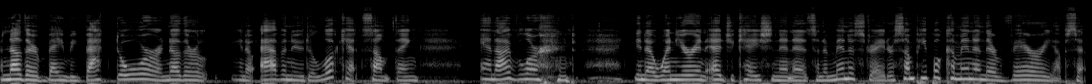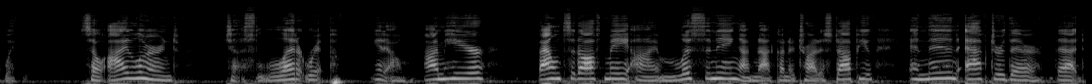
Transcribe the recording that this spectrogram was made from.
another maybe back door another you know avenue to look at something and i've learned you know when you're in education and as an administrator some people come in and they're very upset with you so i learned just let it rip you know i'm here bounce it off me i'm listening i'm not going to try to stop you and then after their that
